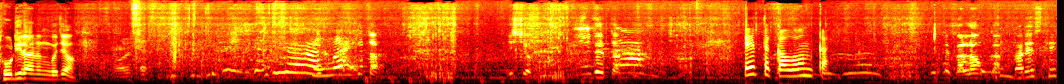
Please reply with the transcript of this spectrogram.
돌이라는 거죠? 네. 됐다. 이쇼. 됐다. Это колонка. Это колонка. Корейский?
